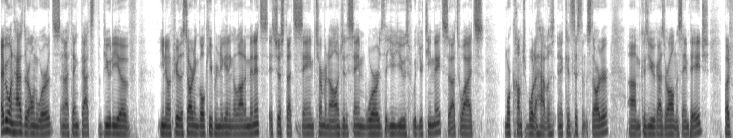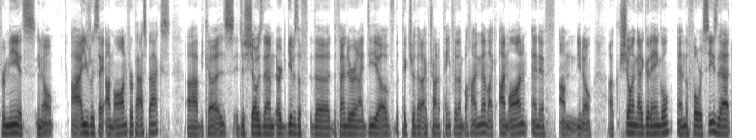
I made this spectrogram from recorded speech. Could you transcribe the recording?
everyone has their own words, and I think that's the beauty of you know if you're the starting goalkeeper and you're getting a lot of minutes, it's just that same terminology, the same words that you use with your teammates. So that's why it's more comfortable to have a, a consistent starter because um, you guys are all on the same page. But for me, it's you know I usually say I'm on for passbacks uh, because it just shows them or gives the, the defender an idea of the picture that I'm trying to paint for them behind them. Like I'm on, and if I'm, you know, uh, showing at a good angle and the forward sees that,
